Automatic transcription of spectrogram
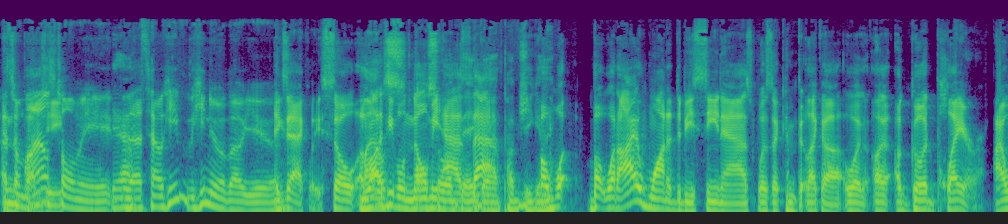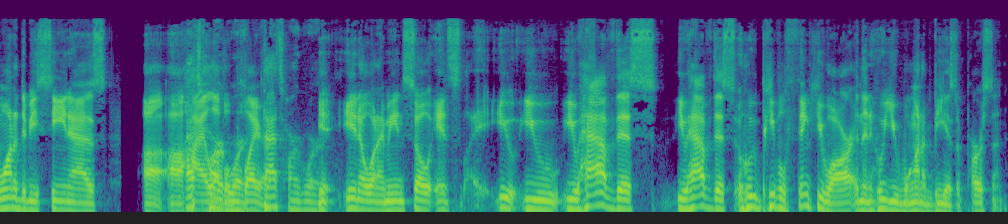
That's the what Miles PUBG. told me. Yeah. That's how he he knew about you. exactly so a lot of people know me as big, that uh, PUBG guy. but what but what I wanted to be seen as was a like a, a a good player. I wanted to be seen as a, a high level work. player. That's hard work. you, you know what I mean? So it's you you you have this you have this who people think you are, and then who you want to be as a person.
